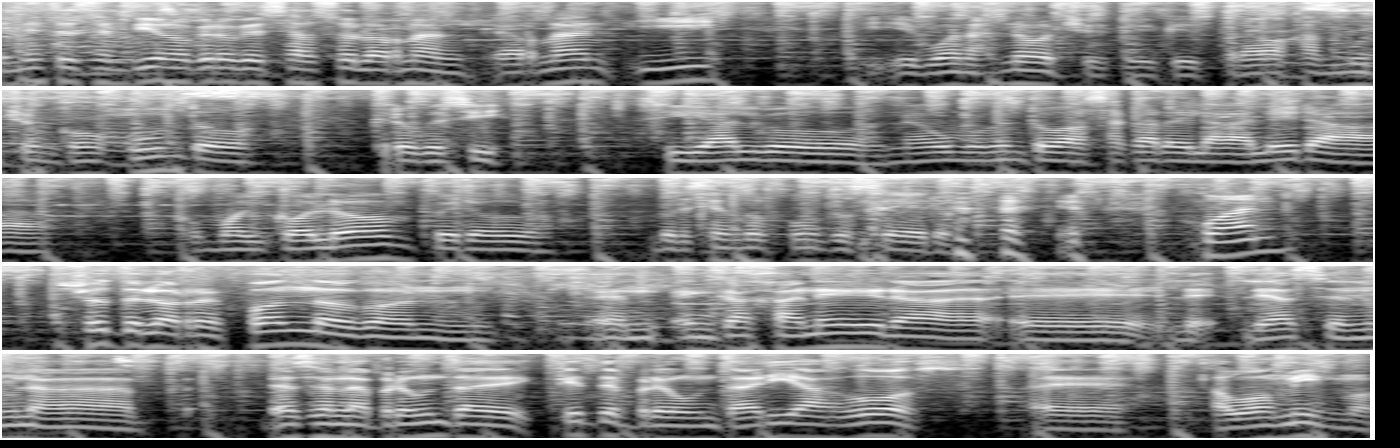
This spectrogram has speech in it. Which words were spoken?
En este sentido no creo que sea solo Hernán. Hernán y, y Buenas noches, que, que trabajan mucho en conjunto, creo que sí. Sí, algo en algún momento va a sacar de la galera como el Colón, pero versión 2.0. Juan, Yo te lo respondo con. En, caja negra eh, le, hacen una. Le hacen la pregunta de ¿qué te preguntarías vos eh, a vos mismo?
